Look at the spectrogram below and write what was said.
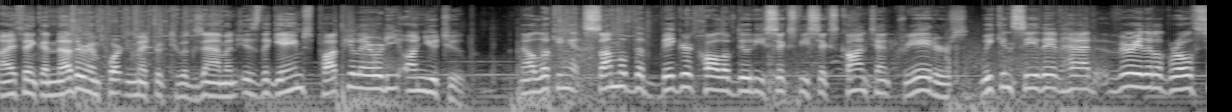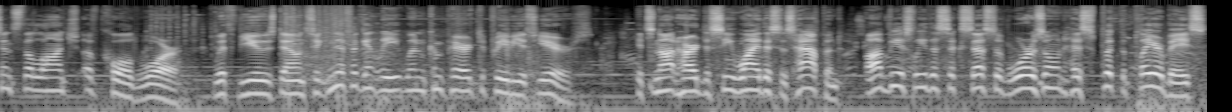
I think another important metric to examine is the game's popularity on YouTube. Now, looking at some of the bigger Call of Duty 6v6 content creators, we can see they've had very little growth since the launch of Cold War with views down significantly when compared to previous years. It's not hard to see why this has happened. Obviously, the success of Warzone has split the player base,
